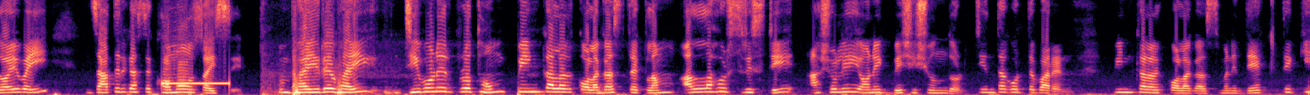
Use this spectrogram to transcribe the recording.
জয় ভাই জাতির কাছে ক্ষমাও চাইছে। ভাইরে ভাই, জীবনের প্রথম পিঙ্ক কালার কলা গাছ দেখলাম। আল্লাহর সৃষ্টি আসলেই অনেক বেশি সুন্দর। চিন্তা করতে পারেন পিঙ্ক কালার কলা গাছ মানে দেখতে কি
